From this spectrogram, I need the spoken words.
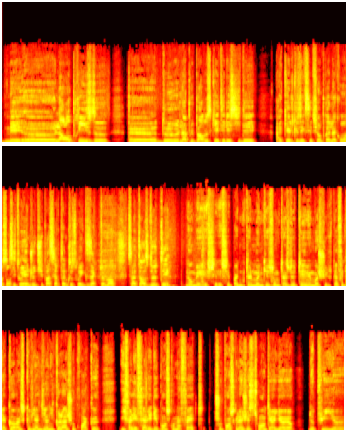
mais euh, la reprise de, euh, de la plupart de ce qui a été décidé à quelques exceptions près de la Convention citoyenne, je ne suis pas certain que ce soit exactement sa tasse de thé. Non, mais c'est pas tellement une question de tasse de thé, mais moi je suis tout à fait d'accord avec ce que vient de dire Nicolas. Je crois que il fallait faire les dépenses qu'on a faites. Je pense que la gestion antérieure depuis euh,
